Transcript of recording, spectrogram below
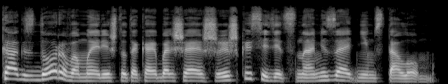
Как здорово, Мэри, что такая большая шишка сидит с нами за одним столом.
